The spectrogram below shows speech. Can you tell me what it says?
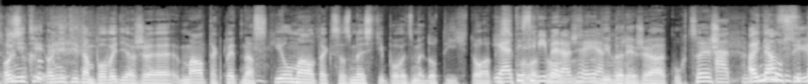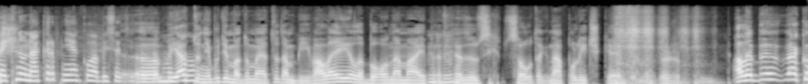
Oni ti, oni ti tam povedia, že mal tak 15 kg, mal, tak sa zmestí povedzme do týchto a ty Ja, si ty si vyberáš, hej, vyberieš, že akú chceš. A Aj dal si nemusíš. peknú nakrp nejakú, aby sa ti to tam ja hodilo? to nebudem mať doma, ja to dám bývalej, lebo ona má Mhm. aj predchádzajúcich psov, tak na poličke. akože- Ale ako,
